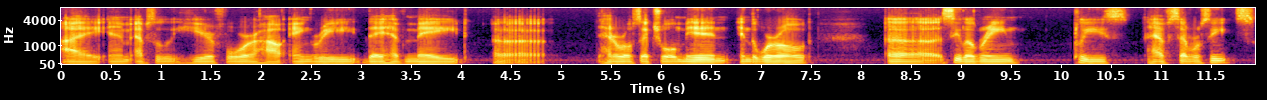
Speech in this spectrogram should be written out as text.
I am absolutely here for how angry they have made uh, heterosexual men in the world. Uh, CeeLo Green, please have several seats.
